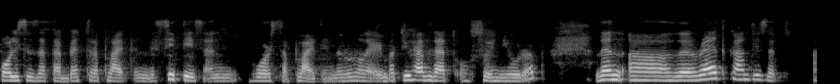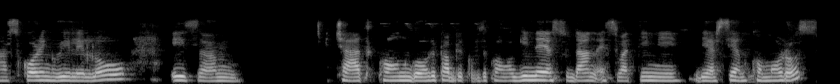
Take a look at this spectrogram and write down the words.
policies that are better applied in the cities and worse applied in the rural area, but you have that also in Europe. Then uh, the red countries that are scoring really low is um, Chad, Congo, Republic of the Congo, Guinea, Sudan, Eswatini, DRC, and Comoros.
